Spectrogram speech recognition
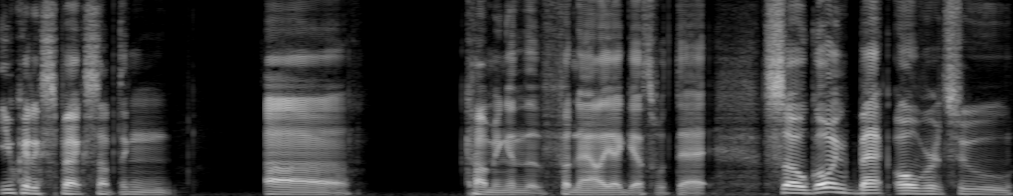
You could expect something uh coming in the finale, I guess, with that. So going back over to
